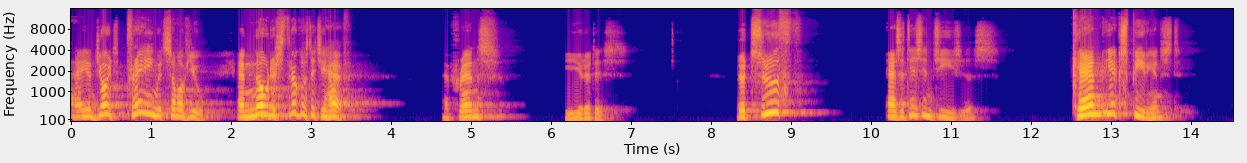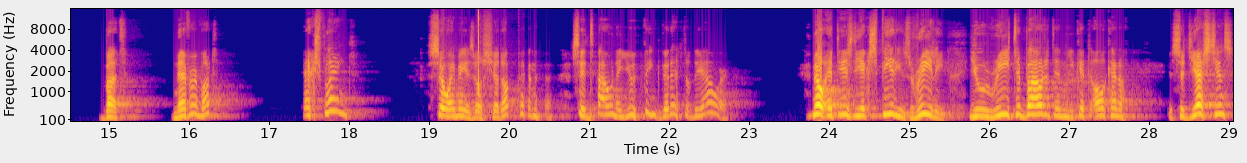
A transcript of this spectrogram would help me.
I enjoyed praying with some of you and know the struggles that you have. And friends, here it is. The truth as it is in Jesus can be experienced, but never what? Explained. So I may as well shut up and sit down and you think the rest of the hour. No, it is the experience, really. You read about it and you get all kind of suggestions,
